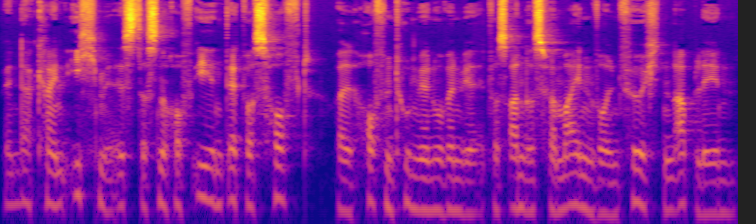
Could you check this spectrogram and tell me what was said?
wenn da kein Ich mehr ist, das noch auf irgendetwas hofft, weil hoffen tun wir nur, wenn wir etwas anderes vermeiden wollen, fürchten, ablehnen,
